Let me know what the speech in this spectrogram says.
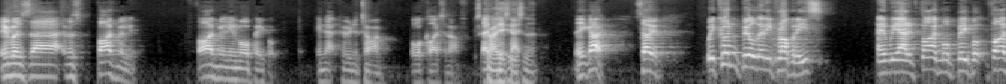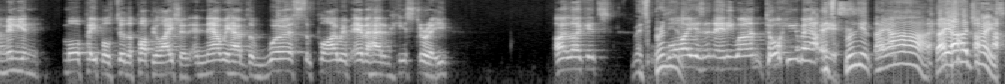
it was uh, it was five million, five million more people in that period of time, or close enough. it's That crazy, decade. isn't it? There you go. So we couldn't build any properties, and we added five more people, five million more people to the population, and now we have the worst supply we've ever had in history. I like it's. It's brilliant. Why isn't anyone talking about this? It's brilliant. They Right? are. They are, Jace.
